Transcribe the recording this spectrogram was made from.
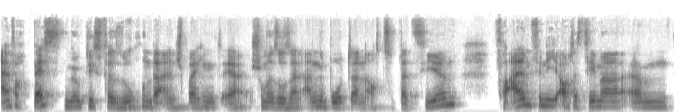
einfach bestmöglichst versuchen, da entsprechend äh, schon mal so sein Angebot dann auch zu platzieren. Vor allem finde ich auch das Thema, ähm,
